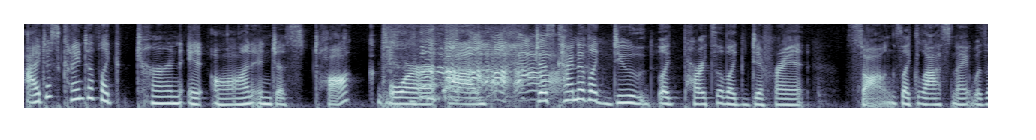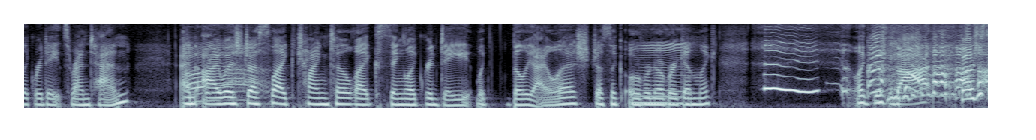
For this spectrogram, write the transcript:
I just kind of like turn it on and just talk or um, just kind of like do like parts of like different songs. Like last night was like Redate's Ren 10. And oh, I was just like trying to like sing like Redate, like Billie Eilish, just like over and over again, mm. like like just that. but I was just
